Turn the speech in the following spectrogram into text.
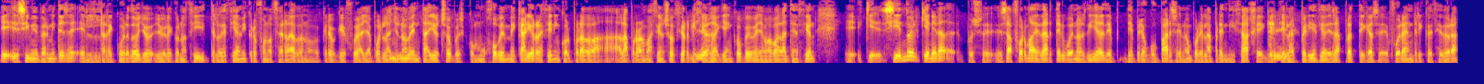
Eh, si me permites el recuerdo, yo, yo le conocí, te lo decía a micrófono cerrado, ¿no? Creo que fue allá por el año 98, pues como un joven becario recién incorporado a, la programación socio-religiosa aquí en COPE, me llamaba la atención eh, que siendo él quien era, pues eh, esa forma de darte el buenos días, de, preocuparse, ¿no? Por el aprendizaje, que, que, la experiencia de esas prácticas fuera enriquecedora.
